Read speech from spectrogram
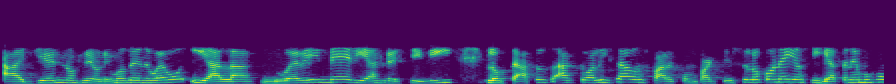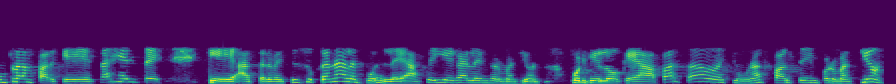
Ayer nos reunimos de nuevo y a las nueve y media recibí los datos actualizados para compartírselo con ellos y ya tenemos un plan para que esa gente que a través de sus canales pues le hace llegar la información. Porque lo que ha pasado es que una falta de información.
